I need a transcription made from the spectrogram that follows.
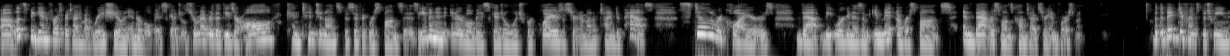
Uh, let's begin first by talking about ratio and interval-based schedules. Remember that these are all contingent on specific responses. Even an interval-based schedule, which requires a certain amount of time to pass, still requires that the organism emit a response, and that response contacts reinforcement. But the big difference between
